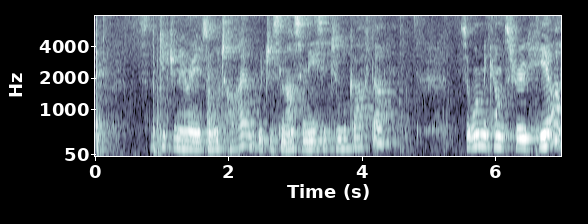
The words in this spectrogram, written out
So the kitchen area is all tiled, which is nice and easy to look after. So when we come through here,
